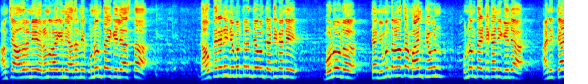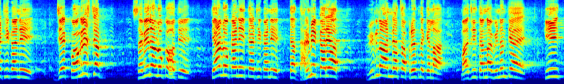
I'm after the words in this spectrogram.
आमच्या आदरणीय रणरागिनी आदरणीय पूनमताई गेले असता गावकऱ्यांनी निमंत्रण देऊन त्या ठिकाणी बोलवलं. त्या निमंत्रणाचा मान ठेवून पूनमताई ठिकाणी गेल्या आणि त्या ठिकाणी जे काँग्रेसच्या सभेला लोक होते त्या लोकांनी त्या ठिकाणी त्या धार्मिक कार्यात विघ्न आणण्याचा प्रयत्न केला. माझी त्यांना विनंती आहे की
